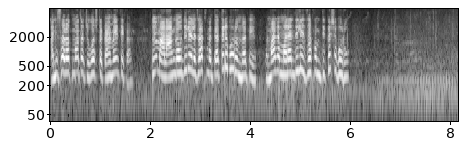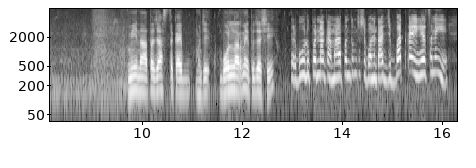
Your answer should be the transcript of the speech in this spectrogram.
आणि सर्वात महत्त्वाची गोष्ट काय माहिती का? तुम्ही मला अंगावर दिलेल्या जखमा त्या तरी भरून जातील. पण माझ्या मनात दिली जखम ती कशी भरू? मी ना आता जास्त काय म्हणजे बोलणार नाही तुझ्याशी. तर बोलू पण नका. मला पण तुमच्याशी बोलण्यात अजिबात काही हेच नाही आहे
